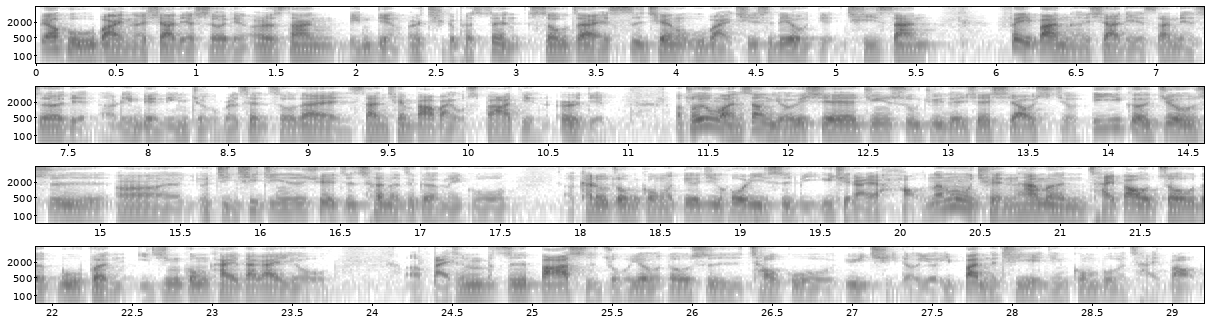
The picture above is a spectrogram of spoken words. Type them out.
标普五百呢下跌十二点二三，零点二七个 percent，收在四千五百七十六点七三。费半呢下跌三点四二点，啊，零点零九个 percent，收在三千八百五十八点二点。啊，昨天晚上有一些经济数据的一些消息哦。第一个就是呃有景气金丝雀之称的这个美国呃开拓重工啊，第二季获利是比预期来好。那目前他们财报周的部分已经公开，大概有呃百分之八十左右都是超过预期的，有一半的企业已经公布了财报。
